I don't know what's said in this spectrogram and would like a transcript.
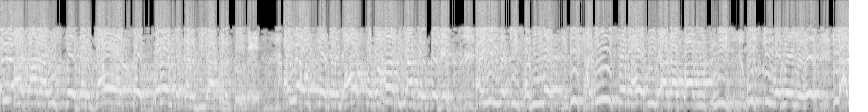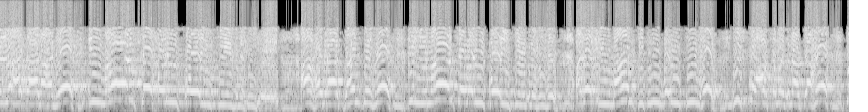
اللہ تعالیٰ اس کے درجات کو بلند کر دیا کرتے ہیں۔ اللہ اس کے درجات کو بڑھا دیا کرتے ہیں۔ علم کی فضیلت، اس حدیث سے بہت ہی زیادہ ثابت ہوئی۔ اس کی وجہ یہ ہے کہ اللہ تعالیٰ نے ایمان سے بڑی کوئی چیز نہیں ہے۔ آپ حضرات جانتے ہیں کہ ایمان سے بڑی کوئی چیز نہیں ہے۔ اگر ایمان کتنی بڑی چیز ہے، اس کو آپ سمجھنا چاہیں تو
